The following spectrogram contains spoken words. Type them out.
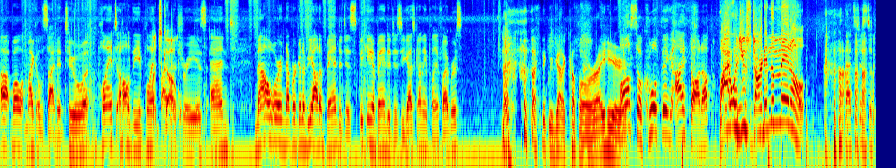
uh, well, Michael decided to plant all the plant Let's fiber go. trees, and now we're never gonna be out of bandages. Speaking of bandages, you guys got any plant fibers? I think we've got a couple right here. Also, cool thing I thought up, Why would you start in the middle? that's just a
